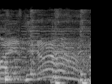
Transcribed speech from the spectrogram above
อยเถอะนะ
